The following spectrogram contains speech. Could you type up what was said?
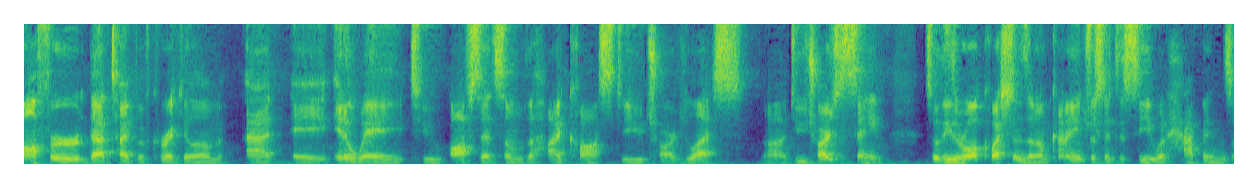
offer that type of curriculum at a in a way to offset some of the high costs? Do you charge less? Uh, do you charge the same? So these are all questions that I'm kind of interested to see what happens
